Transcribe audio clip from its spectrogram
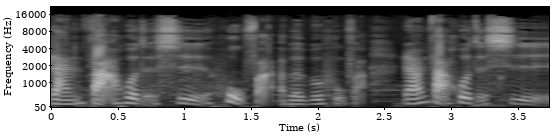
染发或者是护发啊，不不护发，染发或者是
